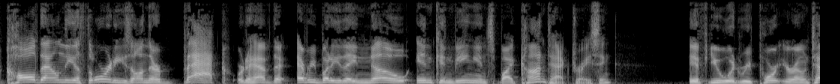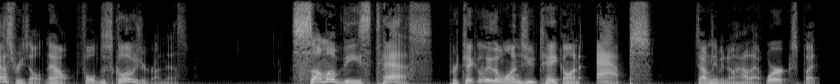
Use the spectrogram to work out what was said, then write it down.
call down the authorities on their back or to have the, everybody they know inconvenienced by contact tracing if you would report your own test result. Now, full disclosure on this. Some of these tests, particularly the ones you take on apps, which I don't even know how that works, but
